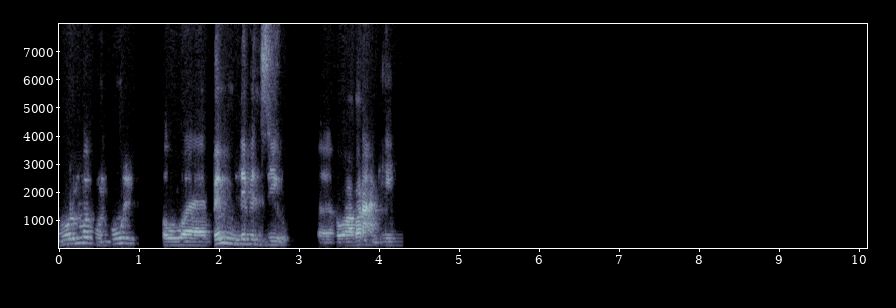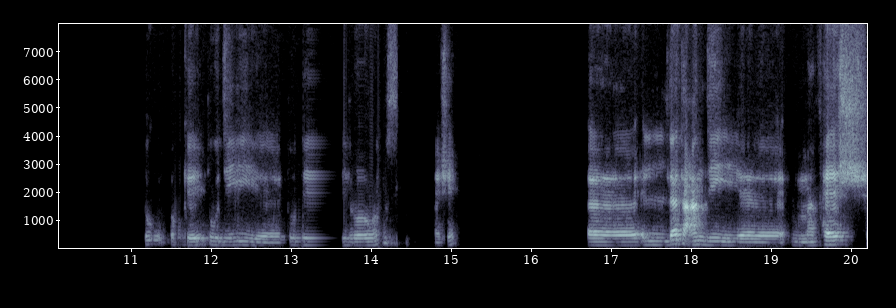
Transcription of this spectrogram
normal ونقول هو BIM level zero هو عبارة عن إيه؟ okay 2D 2D drawings ماشي ال data عندي ما فيهاش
